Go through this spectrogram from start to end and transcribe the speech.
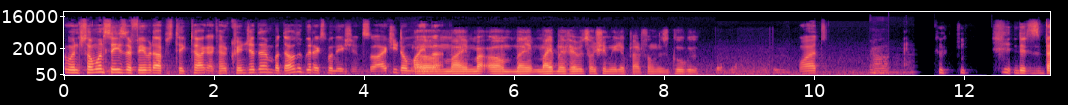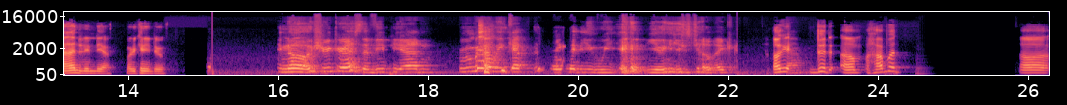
when someone says their favorite app is TikTok, I kind of cringe at them, but that was a good explanation, so I actually don't mind Uh, that. my my, um, my my my favorite social media platform is Google. What? Oh. It's banned in India. What can you do? No, Shrikar has the VPN. Remember how we kept saying that you we you used to like Okay, Yeah. dude. Um, how about uh,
